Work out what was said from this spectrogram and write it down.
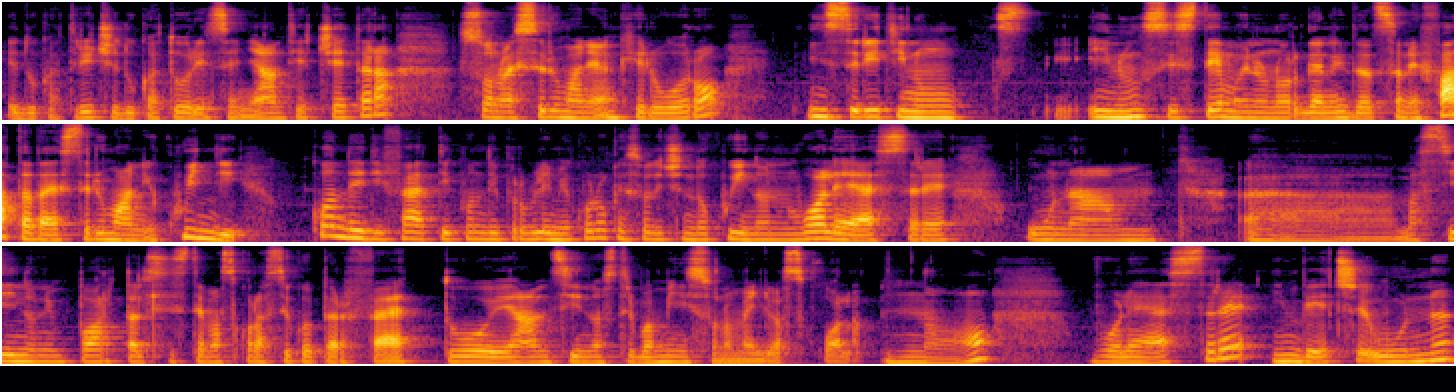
educatrici, educatori, insegnanti, eccetera, sono esseri umani anche loro, inseriti in un, in un sistema, in un'organizzazione fatta da esseri umani, quindi con dei difetti, con dei problemi. Quello che sto dicendo qui non vuole essere una uh, ma sì, non importa, il sistema scolastico è perfetto e anzi i nostri bambini sono meglio a scuola. No, vuole essere invece un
